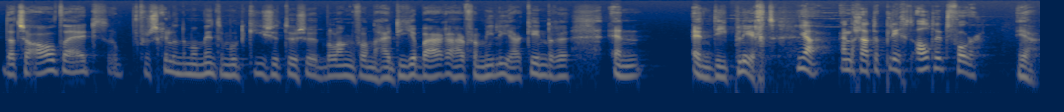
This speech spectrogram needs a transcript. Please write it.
Dat ze altijd op verschillende momenten moet kiezen tussen het belang van haar dierbaren, haar familie, haar kinderen en, en die plicht. Ja, en daar gaat de plicht altijd voor. Ja.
